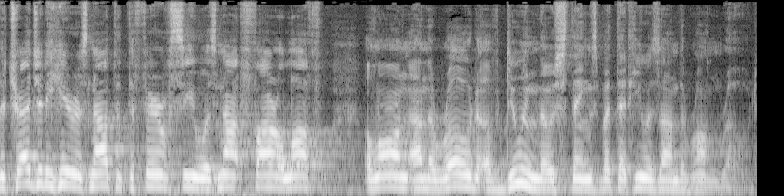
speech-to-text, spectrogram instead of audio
The tragedy here is not that the Pharisee was not far enough along on the road of doing those things, but that he was on the wrong road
